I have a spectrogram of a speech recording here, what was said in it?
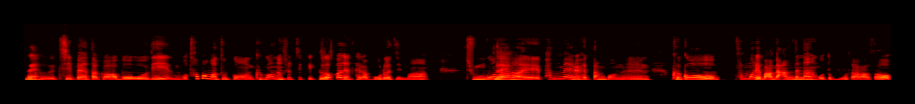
네. 그 집에다가 뭐 어디 뭐 처박아 두건 그거는 솔직히 그것까지는 제가 모르지만 네. 중고나라에 판매를 했던 거는 그거 선물이 마음에 안 든다는 것도 모자라서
